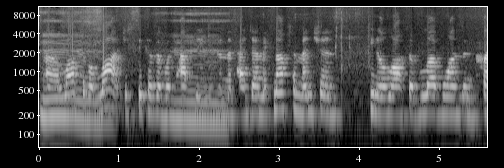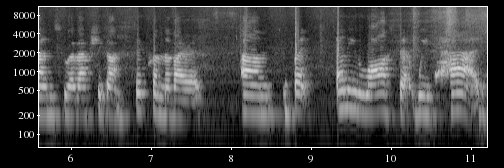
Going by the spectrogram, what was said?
uh, mm. loss of a lot just because of what's mm. happening in the pandemic. Not to mention, you know, loss of loved ones and friends who have actually gotten sick from the virus. Um, but any loss that we've had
